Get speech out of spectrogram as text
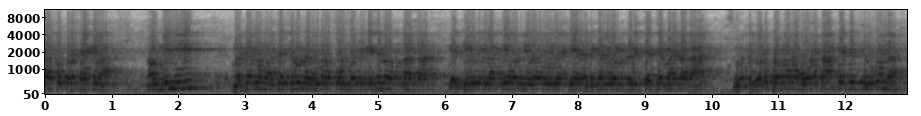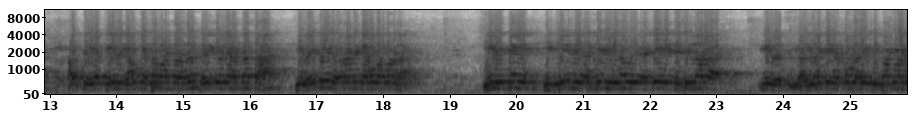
ತಾಸು ಕರೆಕ್ಟ್ ಹಾಕಿಲ್ಲ. ನಾವು ನಿನ್ನೆ ಮಧ್ಯಾಹ್ನ ನಮ್ಮ ಅಧ್ಯಕ್ಷರು ನಾವೆಲ್ಲರೂ ಕೂಡಿ ಬರ್ಲಿಕ್ಕೆ ಒಂದು ತಾಸ ಕೇಂದ್ರ ಇಲಾಖೆ ಒಂದು ನೀರಾವರಿ ಇಲಾಖೆ ಅಧಿಕಾರಿಗಳ ಕಡೆ ಚರ್ಚೆ ಮಾಡಿದಾಗ ಇವತ್ತು ದೊಡ್ಡ ಪ್ರಮಾಣ ಹೋರಾಟ ಆಗ್ತೈತೆ ತಿಳ್ಕೊಂಡ. ಅವತ್ತು ಇವತ್ತು ಏನು ಯಾವ ಕೆಲಸ ಮಾಡ್ತಾರ ಅಂದ್ರೆ ಬೆಳಿಗ್ಗೆ ಅರ್ಥ ಈ ರೈತರಿಗೆ ಹೋರಾಟಕ್ಕೆ ಯಾವ ಬರಬಾರ್ದ. ಈ ರೀತಿ ಈ ಕೇಂದ್ರ ಇಲಾಖೆ, ನೀರಾವರಿ ಇಲಾಖೆ ತಹಸೀಲ್ದಾರ ಈ ಇಲಾಖೆ ಹಿಡ್ಕೊಂಡ ಈ ಡಿಪಾರ್ಟ್ಮೆಂಟ್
